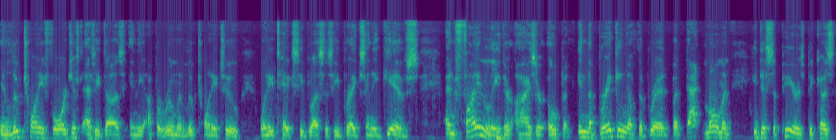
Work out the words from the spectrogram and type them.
In Luke 24, just as he does in the upper room in Luke 22, when he takes, he blesses, he breaks, and he gives. And finally, their eyes are open in the breaking of the bread. But that moment, he disappears because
